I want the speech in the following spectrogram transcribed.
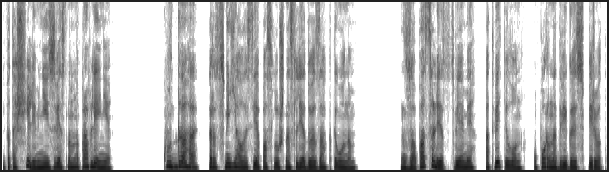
и потащили в неизвестном направлении. «Куда?» Рассмеялась я послушно, следуя за Актеоном. «За последствиями», — ответил он, упорно двигаясь вперед.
